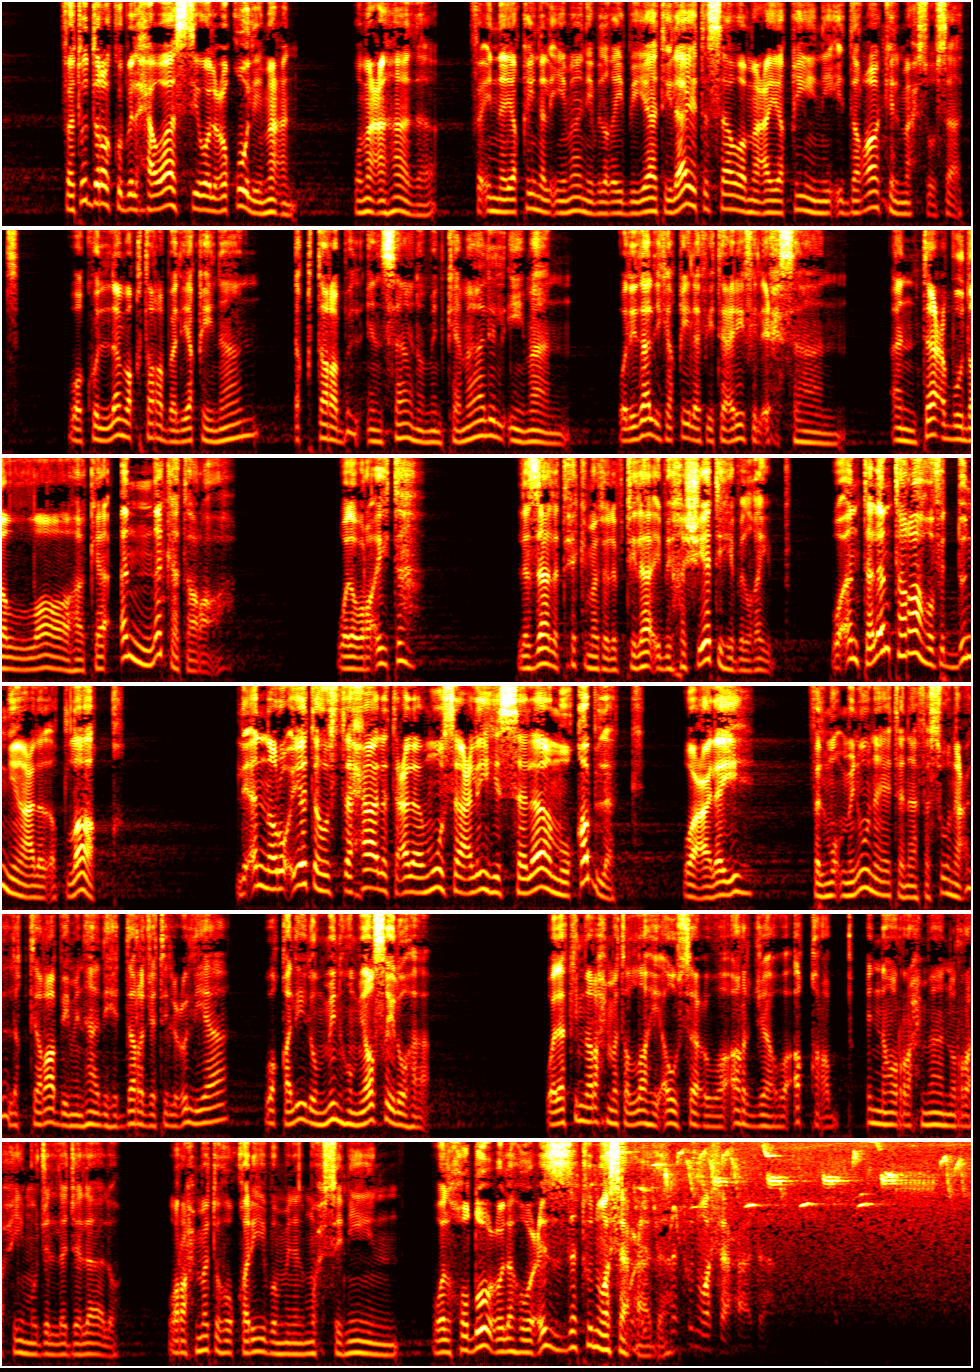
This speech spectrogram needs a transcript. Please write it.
فتدرك بالحواس والعقول معا. ومع هذا فإن يقين الإيمان بالغيبيات لا يتساوى مع يقين إدراك المحسوسات. وكلما اقترب اليقينان اقترب الإنسان من كمال الإيمان. ولذلك قيل في تعريف الإحسان أن تعبد الله كأنك تراه. ولو رأيته لزالت حكمة الابتلاء بخشيته بالغيب. وأنت لن تراه في الدنيا على الإطلاق. لأن رؤيته استحالت على موسى عليه السلام قبلك وعليه فالمؤمنون يتنافسون على الاقتراب من هذه الدرجة العليا وقليل منهم يصلها. ولكن رحمة الله أوسع وأرجى وأقرب. إنه الرحمن الرحيم جل جلاله ورحمته قريب من المحسنين والخضوع له عزة وسعادة.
